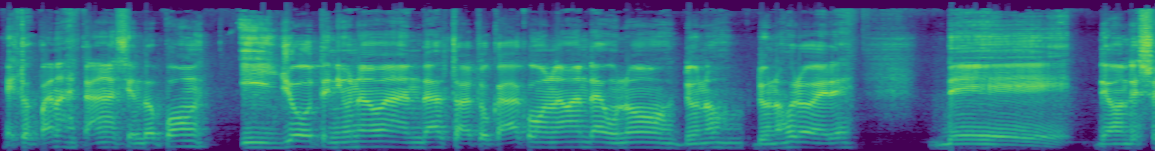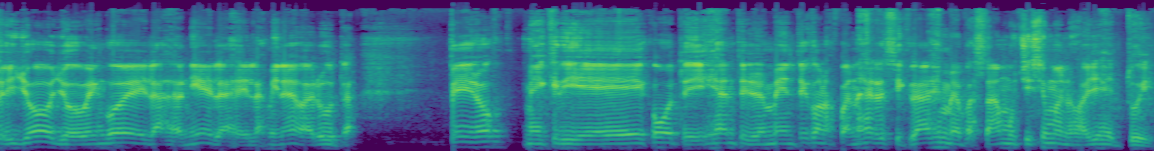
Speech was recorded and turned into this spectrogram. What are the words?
Estos panas estaban haciendo pon y yo tenía una banda, estaba tocada con una banda de unos, de unos, de unos brothers de, de donde soy yo. Yo vengo de las Danielas, de las minas de Baruta. Pero me crié, como te dije anteriormente, con los panes de reciclaje y me pasaba muchísimo en los valles del Tuy.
